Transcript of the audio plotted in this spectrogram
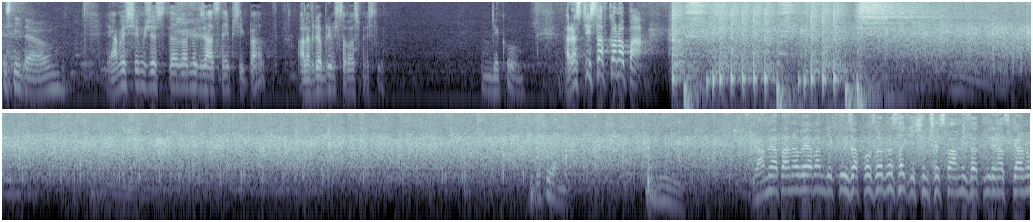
Myslíte, jo? Já myslím, že jste velmi vzácný případ, ale v dobrým slova smyslu. Děkuju. Rostislav Konopa. Dámy a pánové, já vám děkuji za pozornost a těším se s vámi za týden na skánu.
